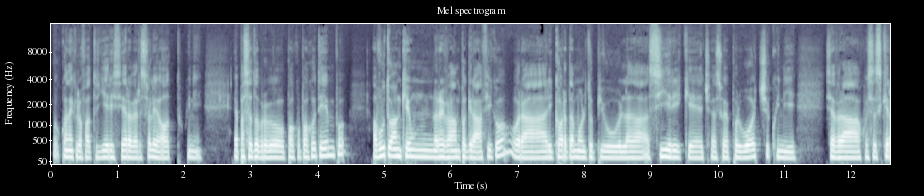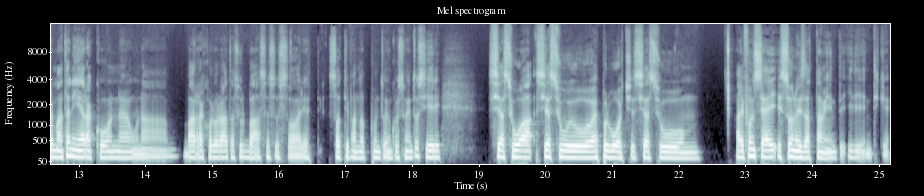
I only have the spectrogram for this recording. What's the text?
quando è che l'ho fatto ieri sera verso le 8, quindi è passato proprio poco poco tempo. Ha avuto anche un revamp grafico, ora ricorda molto più la Siri che c'è su Apple Watch, quindi si avrà questa schermata nera con una barra colorata sul basso, adesso sto, sto attivando appunto in questo momento Siri, sia su, sia su Apple Watch sia su mm, iPhone 6 e sono esattamente identiche.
